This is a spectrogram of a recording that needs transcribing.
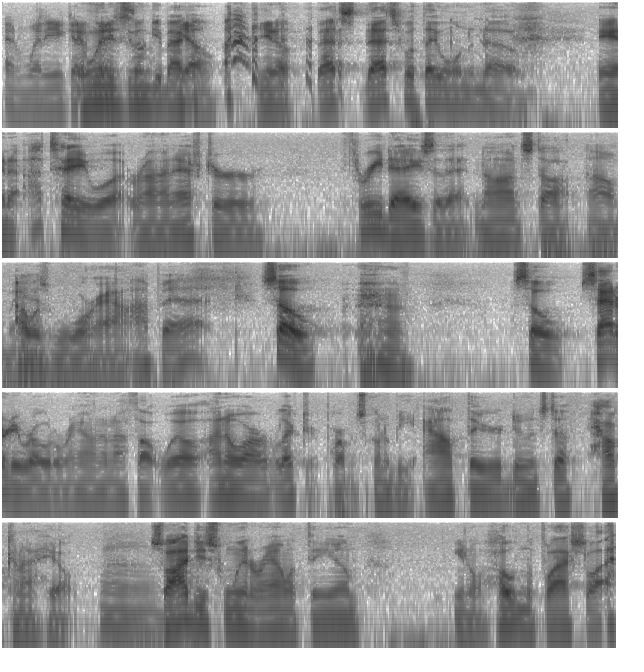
And when are you going and when fix it's going to get back Yep. home. You know, that's that's what they want to know. And I'll tell you what, Ryan. After three days of that nonstop, Oh, man. I was wore out. I bet. So, so Saturday rolled around, and I thought, well, I know our electric department's going to be out there doing stuff. How can I help? Mm. So I just went around with them, you know, holding the flashlight,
